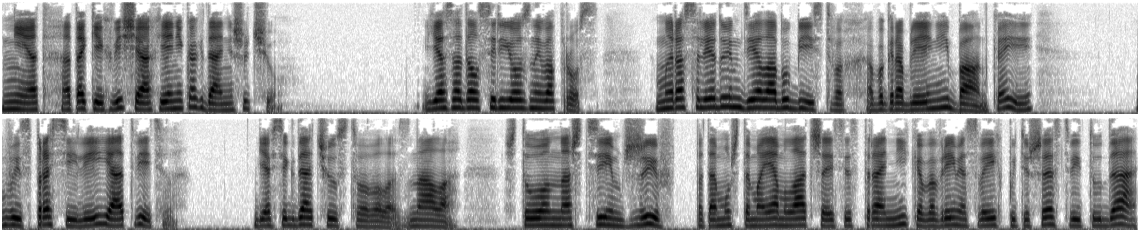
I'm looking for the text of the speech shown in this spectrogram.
Нет, о таких вещах я никогда не шучу. Я задал серьезный вопрос. Мы расследуем дело об убийствах, об ограблении банка и... Вы спросили, и я ответила. Я всегда чувствовала, знала, что он наш Тим жив, потому что моя младшая сестра Ника во время своих путешествий туда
